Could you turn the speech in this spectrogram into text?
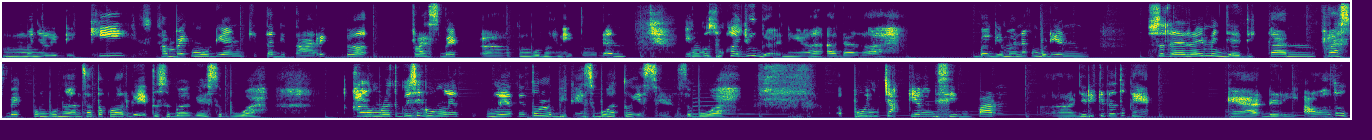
menyelidiki sampai kemudian kita ditarik ke flashback uh, pembunuhan itu. Dan yang gue suka juga nih ya adalah bagaimana kemudian saudaranya menjadikan flashback pembunuhan satu keluarga itu sebagai sebuah kalau menurut gue sih gue ngeliat ngelihatnya tuh lebih kayak sebuah twist ya sebuah puncak yang disimpan. Uh, jadi kita tuh kayak kayak dari awal tuh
